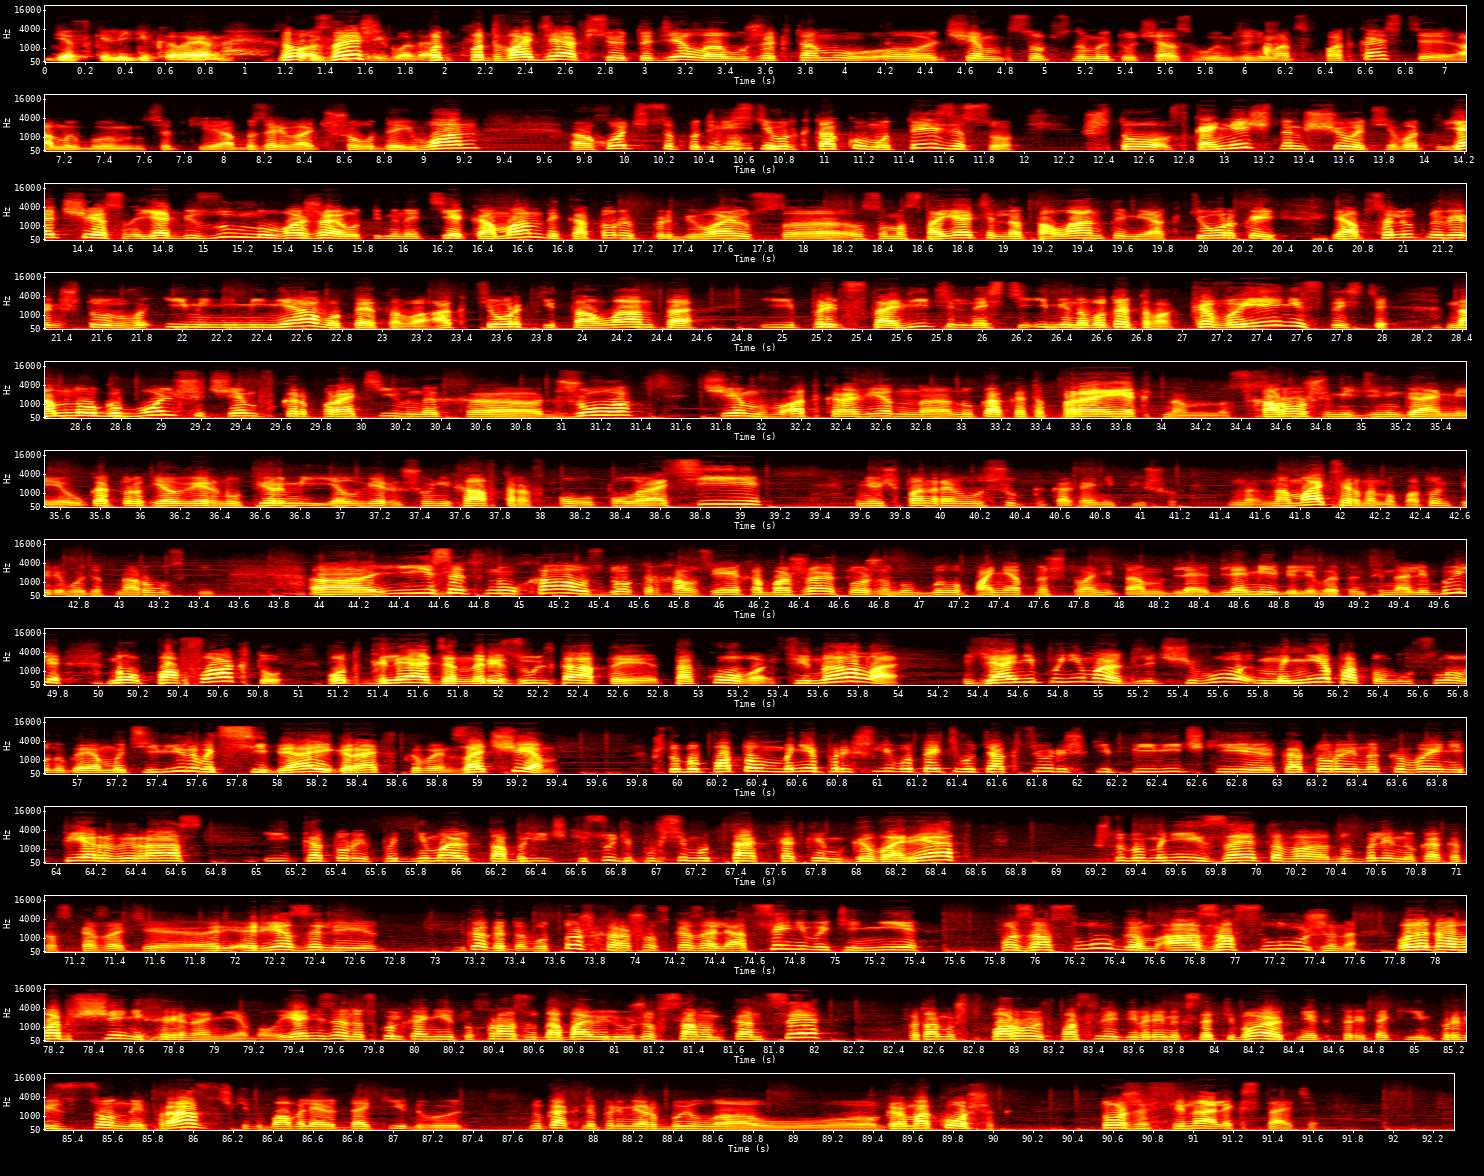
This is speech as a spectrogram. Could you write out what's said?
детской лиги КВН. Ну, знаешь, года. Под, подводя все это дело уже к тому, чем, собственно, мы тут сейчас будем заниматься в подкасте, а мы будем все-таки обозревать шоу Day One, хочется подвести вот к такому тезису, что в конечном счете, вот я честно, я безумно уважаю вот именно те команды, которые пробиваются самостоятельно талантами, актеркой. Я абсолютно уверен, что в имени меня вот этого актерки, таланта и представительности именно вот этого КВНистости намного больше, чем в корпоративных э, Джо, чем в откровенно, ну как это, проектном, с хорошими деньгами, у которых, я уверен, у Перми, я уверен, что у них авторов пол, пол России, мне очень понравилась шутка, как они пишут на, на матерном, а потом переводят на русский. А, и, соответственно, ну, Хаус, Доктор Хаус, я их обожаю тоже. Ну, было понятно, что они там для, для мебели в этом финале были. Но по факту, вот глядя на результаты такого финала, я не понимаю, для чего мне потом, условно говоря, мотивировать себя играть в КВН. Зачем? Чтобы потом мне пришли вот эти вот актеришки, певички, которые на КВН первый раз и которые поднимают таблички, судя по всему, так, как им говорят – чтобы мне из-за этого, ну блин, ну как это сказать, э, резали, ну как это, вот тоже хорошо сказали, оценивайте не по заслугам, а заслуженно. Вот этого вообще ни хрена не было. Я не знаю, насколько они эту фразу добавили уже в самом конце, потому что порой в последнее время, кстати, бывают некоторые такие импровизационные фразочки добавляют, докидывают. Ну, как, например, было у Громокошек. Тоже в финале, кстати.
